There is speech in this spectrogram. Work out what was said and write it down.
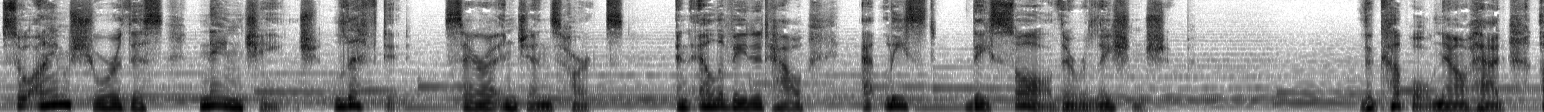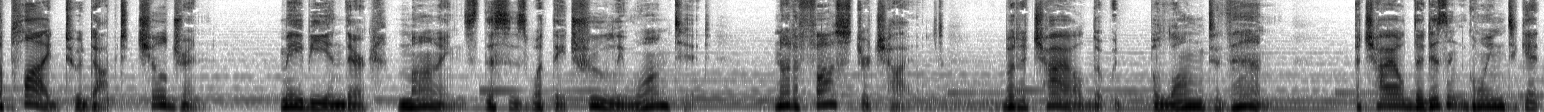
So I am sure this name change lifted Sarah and Jen's hearts and elevated how, at least, they saw their relationship. The couple now had applied to adopt children. Maybe in their minds, this is what they truly wanted not a foster child, but a child that would belong to them, a child that isn't going to get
